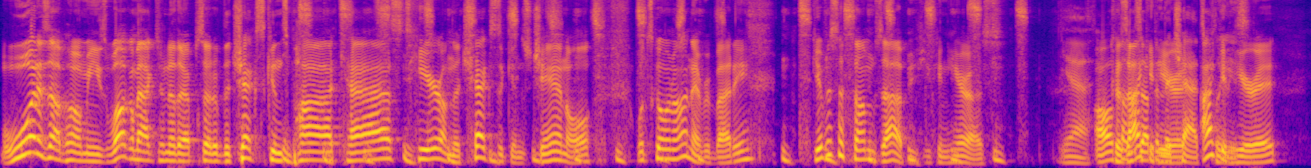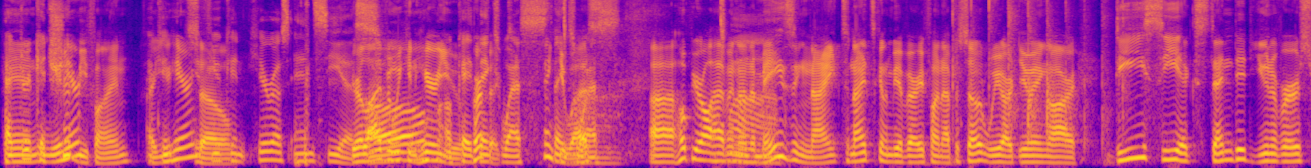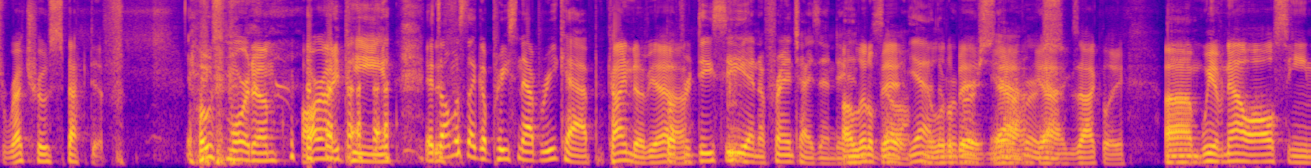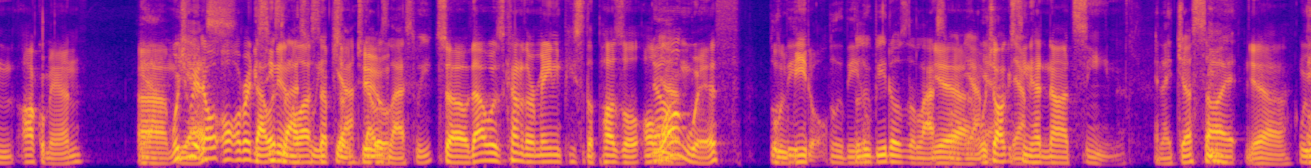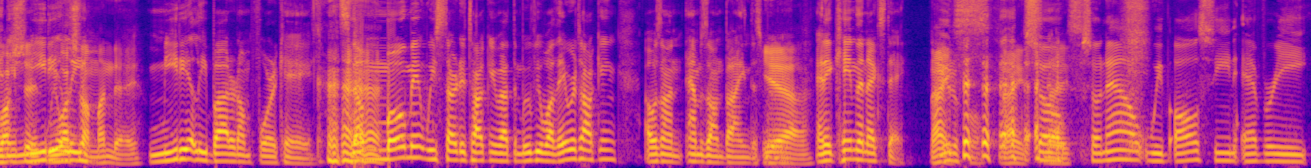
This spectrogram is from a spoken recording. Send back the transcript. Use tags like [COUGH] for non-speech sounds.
What is up, homies? Welcome back to another episode of the CzechXicans [LAUGHS] podcast here on the CzechXicans channel. What's going on, everybody? Give us a thumbs up if you can hear us, Yeah. All thumbs I up could in hear the chats, it. I please. could hear it. Hector, and can it you should hear? be fine. Are you hearing? If you can hear us and see us. You're live and we can hear you. Okay, Perfect. thanks, Wes. Thank Thanks, you, Wes. Uh, hope you're all having an Ah. amazing night. Tonight's going to be a very fun episode. We are doing our DC Extended Universe retrospective. [LAUGHS] Postmortem, RIP. It's almost like a pre-snap recap, Kind of, yeah. but for DC and a franchise ending. A little So, bit. yeah, a little reverse, bit. the Yeah, reverse. yeah, exactly. Um, we have now all seen Aquaman, um, which we had already That seen in the last last week. episode Yeah, too. that was last week. So that was kind of the remaining piece of the puzzle, along with Blue, Be- Beetle. Blue Beetle. Blue Beetle's the last yeah, one. Yeah, which yeah, Agustin yeah. had not seen. And I just saw it. [CLEARS THROAT] Yeah, we watched it. We watched it immediately- on Monday. Immediately bought it on 4K. [LAUGHS] the moment we started talking about the movie, while they were talking, I was on Amazon buying this movie. Yeah. and it came the next day. Nice, Beautiful. [LAUGHS] nice, So nice. so now we've all seen everything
